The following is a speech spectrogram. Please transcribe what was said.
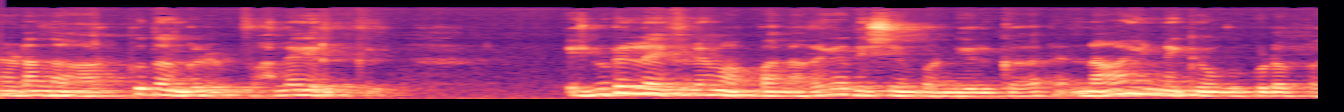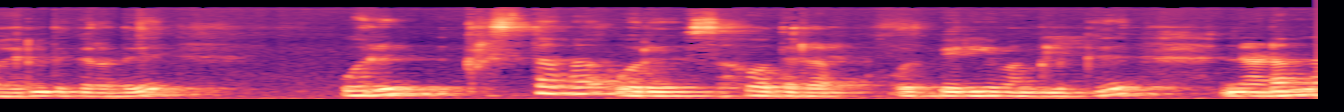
நடந்த அற்புதங்கள் பல இருக்குது என்னோடய லைஃப்லையும் அப்பா நிறைய அதிசயம் பண்ணியிருக்கார். நான் இன்றைக்கி உங்கள் கூட பகிர்ந்துக்கிறது ஒரு கிறிஸ்தவ ஒரு சகோதரர் ஒரு பெரியவங்களுக்கு நடந்த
